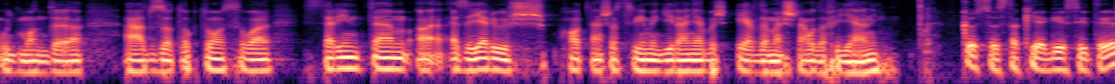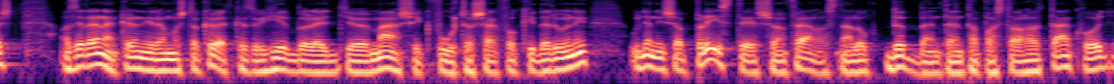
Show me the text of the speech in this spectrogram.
úgymond áldozatoktól, szóval szerintem ez egy erős hatás a streaming irányába, és érdemes rá odafigyelni. Kösz ezt a kiegészítést. Azért ennek ellenére most a következő hírből egy másik furcsaság fog kiderülni, ugyanis a PlayStation felhasználók döbbenten tapasztalhatták, hogy,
